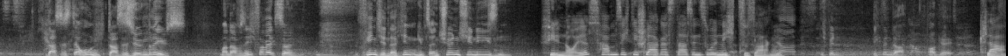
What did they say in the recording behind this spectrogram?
Das ist Fienchen. Das ist der Hund, das ist Jürgen Drews. Man darf es nicht verwechseln. Fienchen, da hinten gibt es einen schönen Chinesen. Viel Neues haben sich die Schlagerstars in Suhl nicht zu sagen. Ja, ich bin, ich bin da. Okay. Klar,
